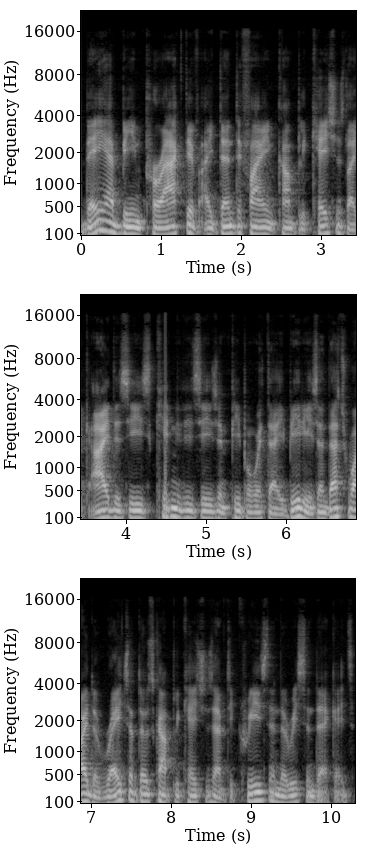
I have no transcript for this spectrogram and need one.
They have been proactive identifying complications like eye disease, kidney disease, and people with diabetes. And that's why the rates of those complications have decreased in the recent decades.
